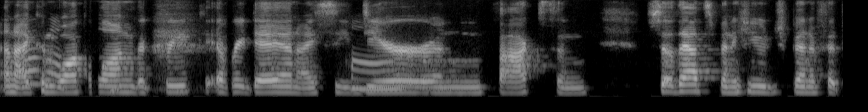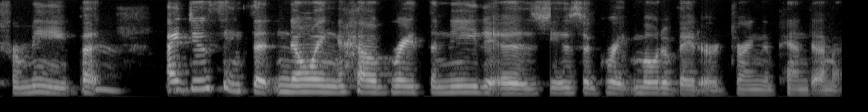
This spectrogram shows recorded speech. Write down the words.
and I can oh. walk along the creek every day and I see deer and fox and so that's been a huge benefit for me but yeah. I do think that knowing how great the need is is a great motivator during the pandemic.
